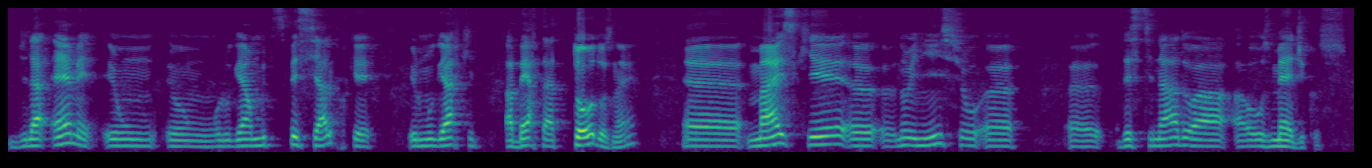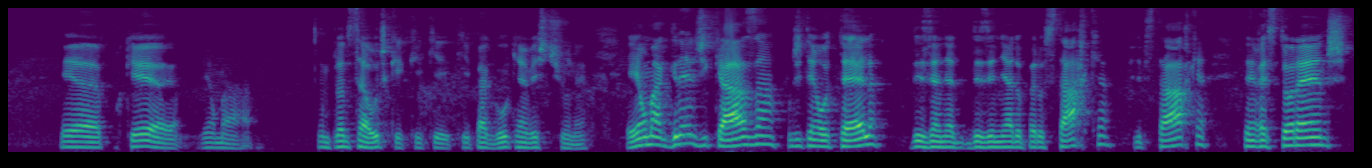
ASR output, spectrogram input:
Vila M é um, é um lugar muito especial, porque é um lugar que aberto a todos, né? Uh, mas que uh, no início uh, destinado a, aos médicos, é, porque é uma um plano de saúde que, que, que, que, pagou, que investiu, né? É uma grande casa onde tem hotel desenhado, desenhado pelo Stark, Philip Stark, tem restaurante,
